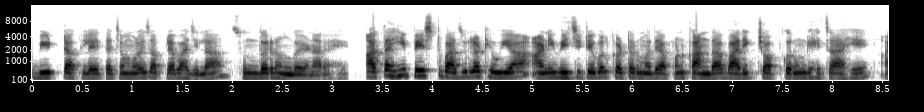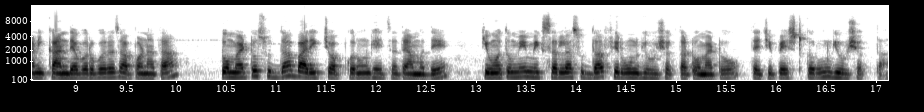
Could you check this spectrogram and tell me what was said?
बीट टाकले त्याच्यामुळेच आपल्या भाजीला सुंदर रंग येणार आहे. आता ही पेस्ट बाजूला ठेवूया आणि व्हेजिटेबल कटरमध्ये आपण कांदा बारीक चॉप करून घ्यायचा आहे. आणि कांद्याबरोबरच आपण आता टोमॅटोसुद्धा बारीक चॉप करून घ्यायचा त्यामध्ये. किंवा तुम्ही मिक्सरला सुद्धा फिरवून घेऊ शकता टोमॅटो त्याची पेस्ट करून घेऊ शकता.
